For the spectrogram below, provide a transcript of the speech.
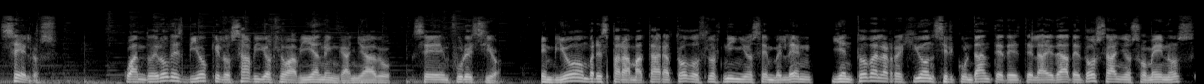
Celos. Cuando Herodes vio que los sabios lo habían engañado, se enfureció. Envió hombres para matar a todos los niños en Belén, y en toda la región circundante desde la edad de dos años o menos,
